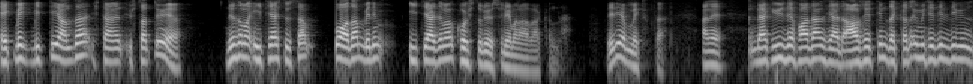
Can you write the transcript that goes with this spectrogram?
Ekmek bittiği anda işte hani üstad diyor ya ne zaman ihtiyaç duysam bu adam benim ihtiyacıma koşturuyor Süleyman abi hakkında. Dedi ya bu mektupta. Hani belki yüz defadan ziyade arzu ettiğim dakikada ümit edildiği bir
